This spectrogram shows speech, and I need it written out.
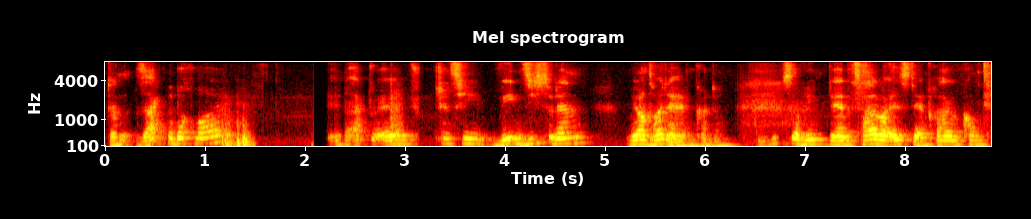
Dann sag mir doch mal in der aktuellen Efficiency, wen siehst du denn, wer uns weiterhelfen könnte? Gibt es da wen, der bezahlbar ist, der in Frage kommt?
